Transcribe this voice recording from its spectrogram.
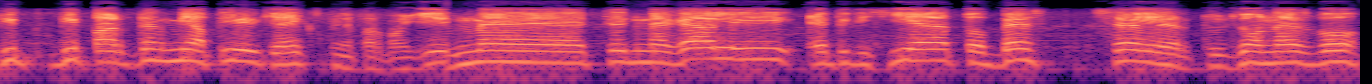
Deep, Deep Partner, μια πλήρη και έξυπνη εφαρμογή με την μεγάλη επιτυχία το best seller του John Esbo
